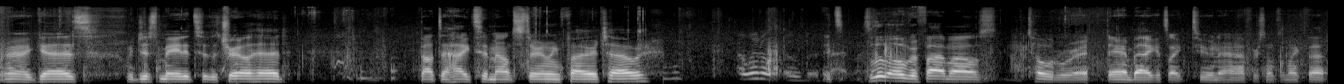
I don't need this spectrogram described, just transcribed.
Alright guys, we just made it to the trailhead. About to hike to Mount Sterling Fire Tower. A little over. It's, it's a little over five miles total, right? There and back it's like two and a half or something like that.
